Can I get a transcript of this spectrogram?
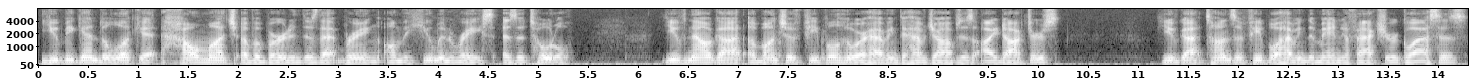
You begin to look at how much of a burden does that bring on the human race as a total. You've now got a bunch of people who are having to have jobs as eye doctors. You've got tons of people having to manufacture glasses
